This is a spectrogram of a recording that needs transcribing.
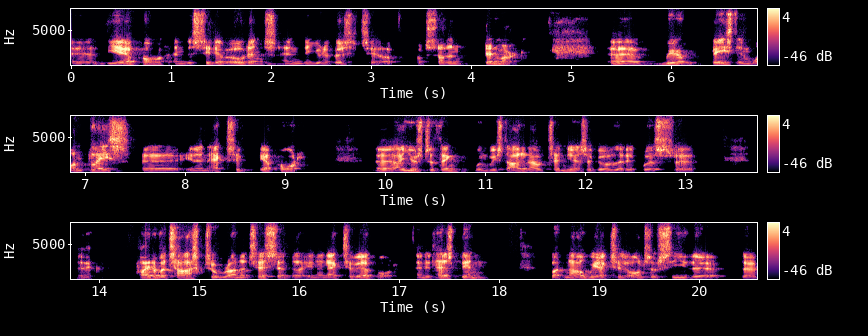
uh, the airport and the city of Odense and the University of, of Southern Denmark. Uh, we're based in one place uh, in an active airport I used to think when we started out 10 years ago that it was uh, uh, quite of a task to run a test center in an active airport, and it has been. But now we actually also see the, the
